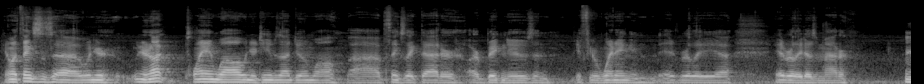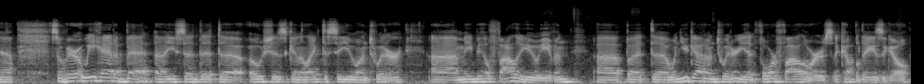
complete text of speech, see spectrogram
Uh, you know, things uh, when you're when you're not playing well, when your team's not doing well, things like that are, are big news. And if you're winning, and it really it really doesn't matter. Yeah. So, Barrett, we had a bet. Uh, you said that uh, is going to like to see you on Twitter. Uh, maybe he'll follow you even. Uh, but uh, when you got on Twitter, you had four followers a couple days ago.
